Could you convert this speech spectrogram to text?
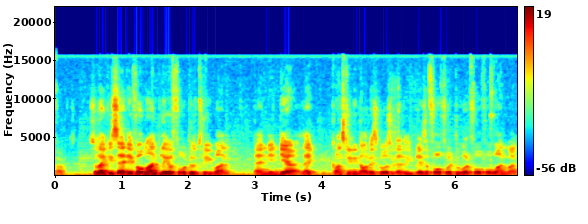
Oh. So, like you said, if Oman play a 4 2 3 1 and India, like Constantine always goes with, whether he plays a 4 4 2 or 4 4 1 1,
